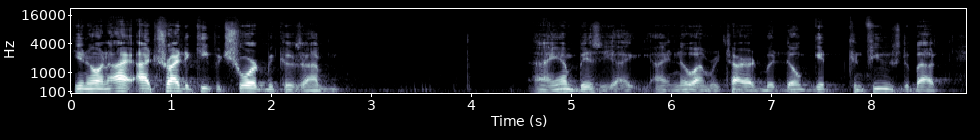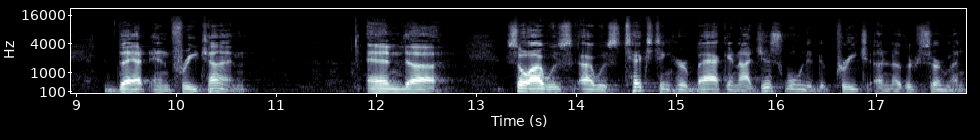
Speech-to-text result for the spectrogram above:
you know, and I, I tried to keep it short because I'm, I am busy. I, I know I'm retired, but don't get confused about that and free time. And uh, so I was, I was texting her back, and I just wanted to preach another sermon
